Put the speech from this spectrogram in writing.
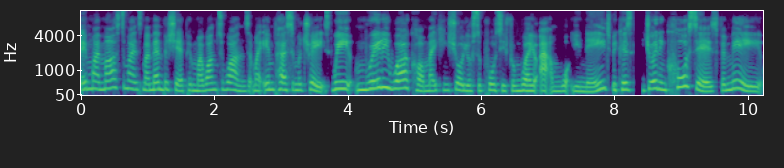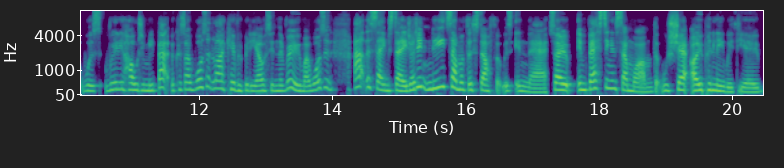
in my masterminds my membership in my one-to-ones at my in-person retreats we really work on making sure you're supported from where you're at and what you need because joining courses for me was really holding me back because i wasn't like everybody else in the room. I wasn't at the same stage. I didn't need some of the stuff that was in there. So investing in someone that will share openly with you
